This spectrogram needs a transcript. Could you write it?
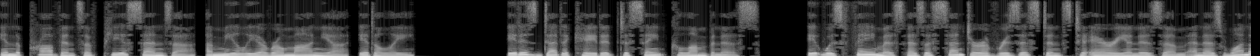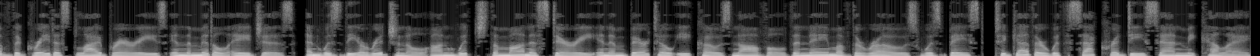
in the province of Piacenza, Emilia-Romagna, Italy. It is dedicated to Saint Columbanus. It was famous as a center of resistance to Arianism and as one of the greatest libraries in the Middle Ages, and was the original on which the monastery in Umberto Eco's novel The Name of the Rose was based, together with Sacra di San Michele.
